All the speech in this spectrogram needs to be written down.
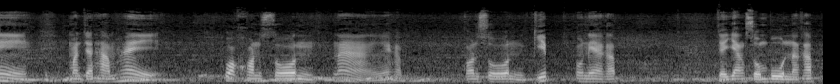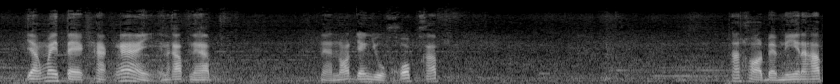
นี่ มันจะทำให้ พวกคอนโซลหน้าอย่างเงี้ยครับ คอนโซลกิฟพวกเนี้ยครับ จะยังสมบูรณ์นะครับ ยังไม่แตกหักง่ายนะครับนี่ยครับเนี่ยน็อตยังอยู่ครบครับ ถ้าถอดแบบนี้นะครับ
